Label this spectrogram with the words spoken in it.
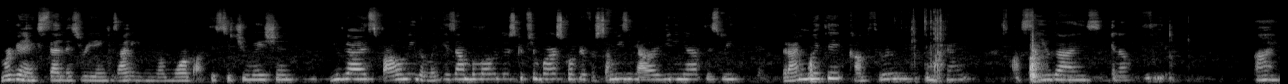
We're gonna extend this reading because I need to know more about this situation. You guys follow me. The link is down below in the description bar. Scorpio. For some reason, y'all are heating it up this week, but I'm with it. Come through. Okay. I'll see you guys in a few. Bye.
